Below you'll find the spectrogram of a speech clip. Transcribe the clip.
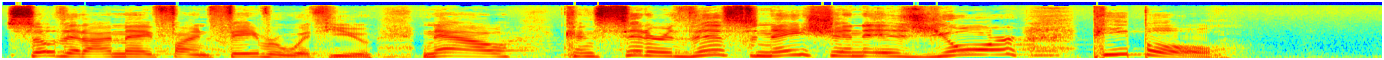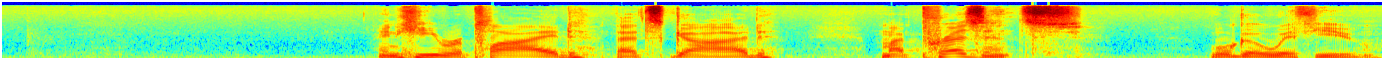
so that I may find favor with you. Now, consider this nation is your people. And he replied, That's God, my presence will go with you,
